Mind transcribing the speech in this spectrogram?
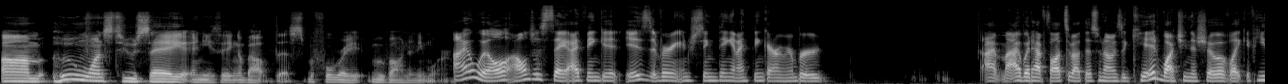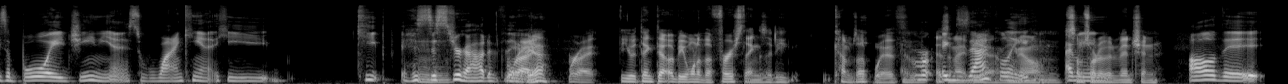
um, who wants to say anything about this before we move on anymore? I will. I'll just say I think it is a very interesting thing, and I think I remember. I, I would have thoughts about this when I was a kid watching the show of like if he's a boy genius, why can't he keep his hmm. sister out of there? Right. Yeah. Right. You would think that would be one of the first things that he comes up with R- as an exactly. idea, you know, I some sort of mean- invention. All the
